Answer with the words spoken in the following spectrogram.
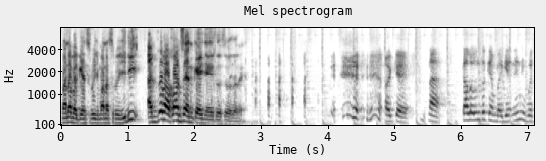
mana bagian serunya mana seru jadi aku nggak konsen kayaknya itu sebetulnya oke okay. nah kalau untuk yang bagian ini buat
